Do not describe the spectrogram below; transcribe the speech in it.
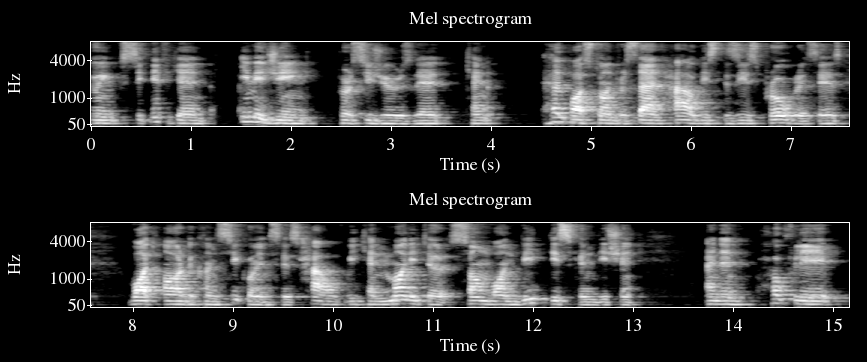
doing significant imaging procedures that can help us to understand how this disease progresses, what are the consequences, how we can monitor someone with this condition, and then hopefully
